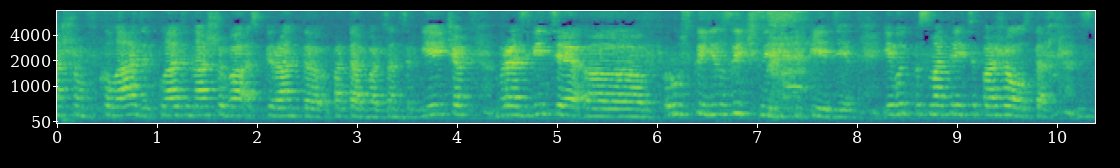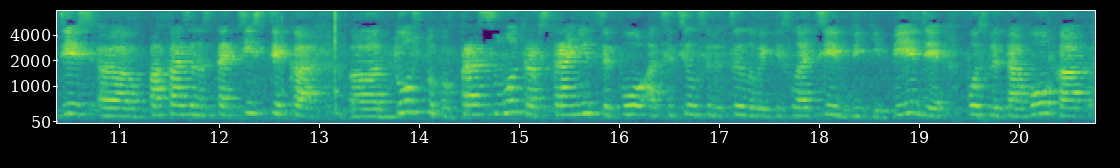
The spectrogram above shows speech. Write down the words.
нашем вкладе, вкладе нашего аспиранта Потапа Александра Сергеевича в развитие э, русскоязычной Википедии. И вот посмотрите, пожалуйста, здесь э, показана статистика э, доступов, просмотров страницы по ацетилсалициловой кислоте в Википедии после того, как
